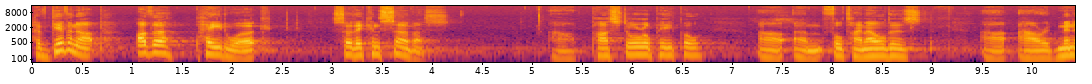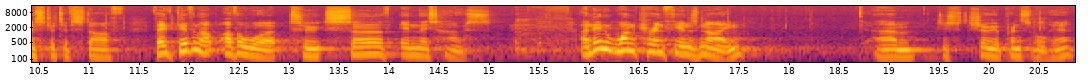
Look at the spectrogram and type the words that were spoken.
have given up other paid work so they can serve us. Our pastoral people, our um, full time elders, our, our administrative staff. They've given up other work to serve in this house. And in 1 Corinthians 9, um, just show you a principle here.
